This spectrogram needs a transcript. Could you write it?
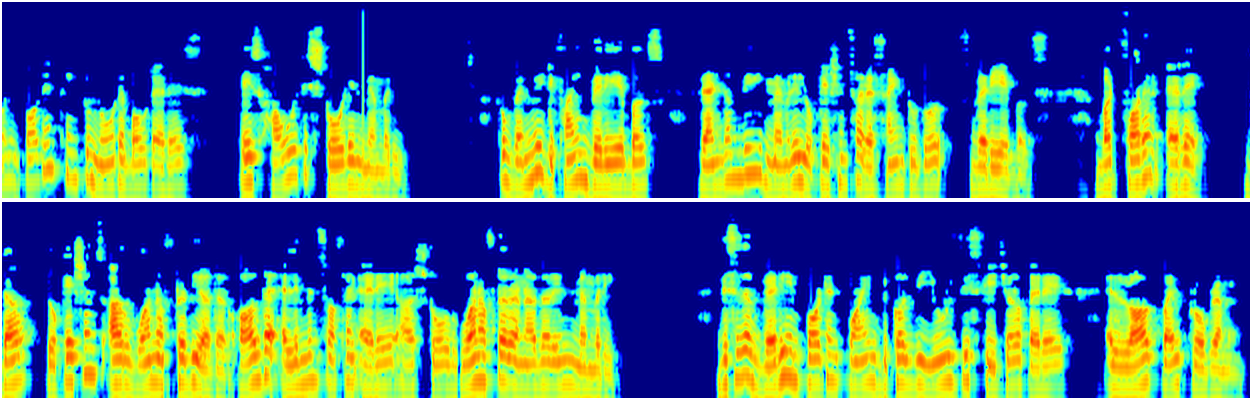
One important thing to note about arrays is how it is stored in memory. So when we define variables, randomly memory locations are assigned to those variables. But for an array, the locations are one after the other. All the elements of an array are stored one after another in memory. This is a very important point because we use this feature of arrays a lot while programming.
